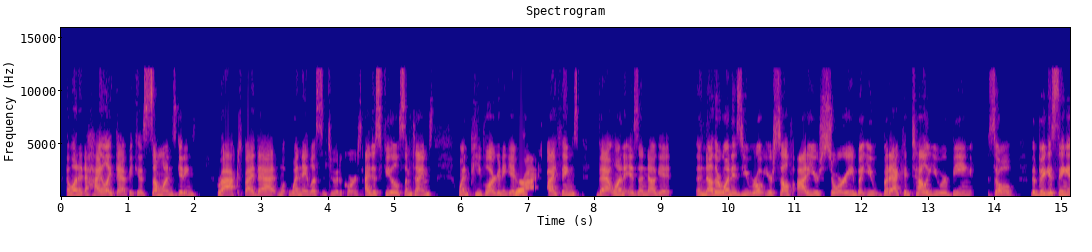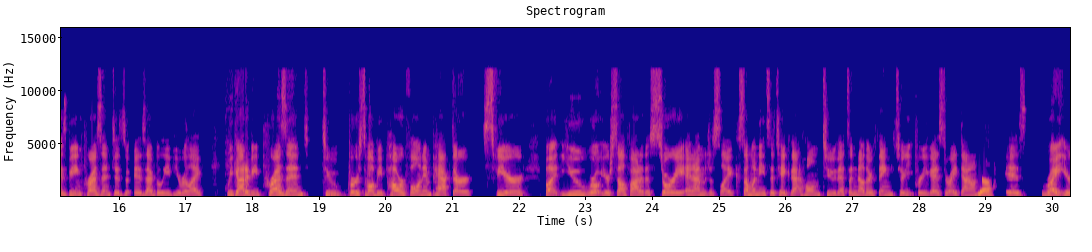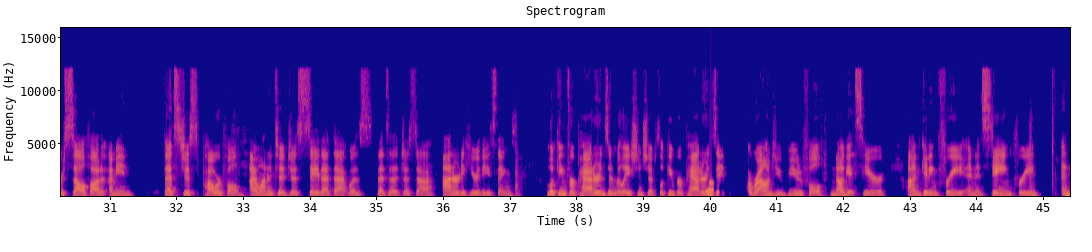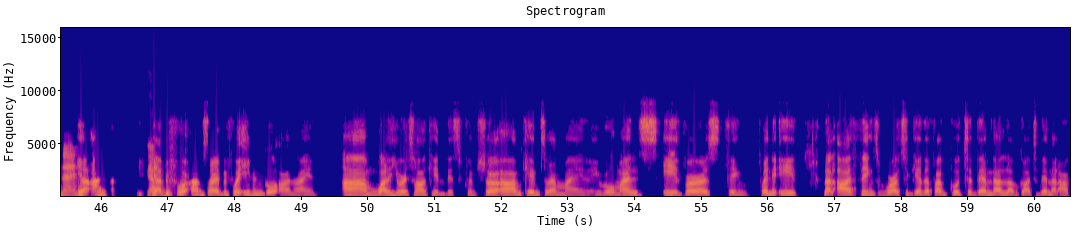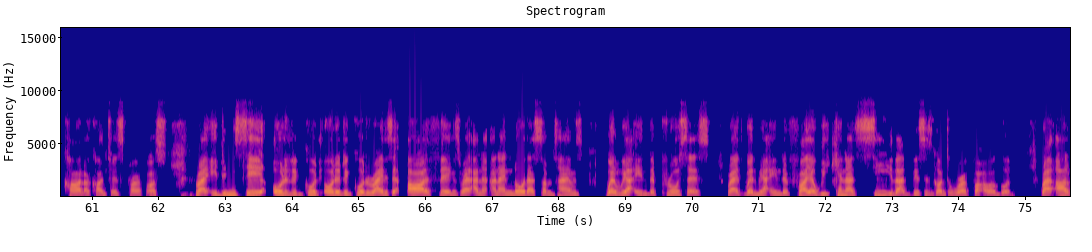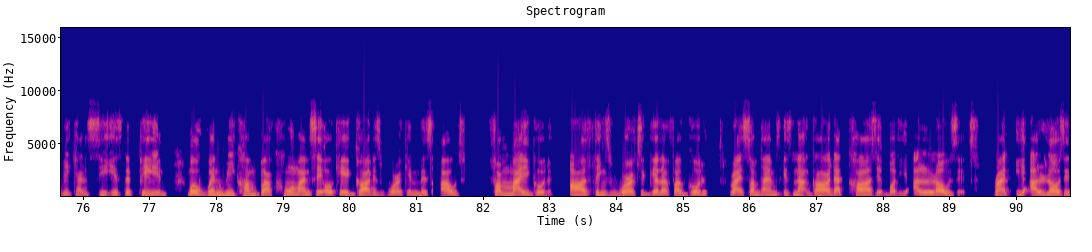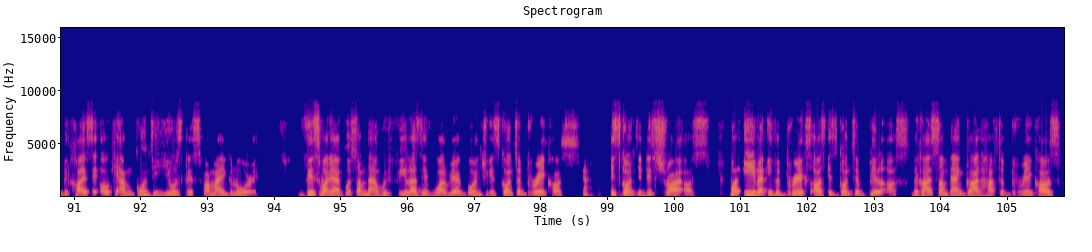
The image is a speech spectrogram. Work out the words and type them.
i wanted to highlight that because someone's getting rocked by that when they listen to it of course. I just feel sometimes when people are going to get yeah. rocked by things that one is a nugget another one is you wrote yourself out of your story but you but i could tell you were being so the biggest thing is being present is is i believe you were like we got to be present to first of all be powerful and impact our sphere but you wrote yourself out of the story and i'm just like someone needs to take that home too that's another thing to, for you guys to write down yeah. is write yourself out of i mean that's just powerful i wanted to just say that that was that's a just a honor to hear these things looking for patterns in relationships looking for patterns yeah. in, around you beautiful nuggets here on getting free and staying free. And then yeah, and yeah. yeah, before I'm sorry, before I even go on, right? Um, while you were talking, this scripture um came to my mind in Romans 8, verse thing 28, that all things work together for good to them that love God, to them that are called according to his purpose. Right? It didn't say only the good, only the good, right? It said all things, right? And and I know that sometimes when we are in the process, right? When we are in the fire, we cannot see that this is going to work for our good, right? All we can see is the pain. But when we come back home and say, okay, God is working this out for my good, all things work together for good, right? Sometimes it's not God that caused it, but He allows it, right? He allows it because say, okay, I'm going to use this for my glory. This what I go. Sometimes we feel as if what we are going through is going to break us. Yeah it's going to destroy us. But even if it breaks us, it's going to build us because sometimes God have to break us,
